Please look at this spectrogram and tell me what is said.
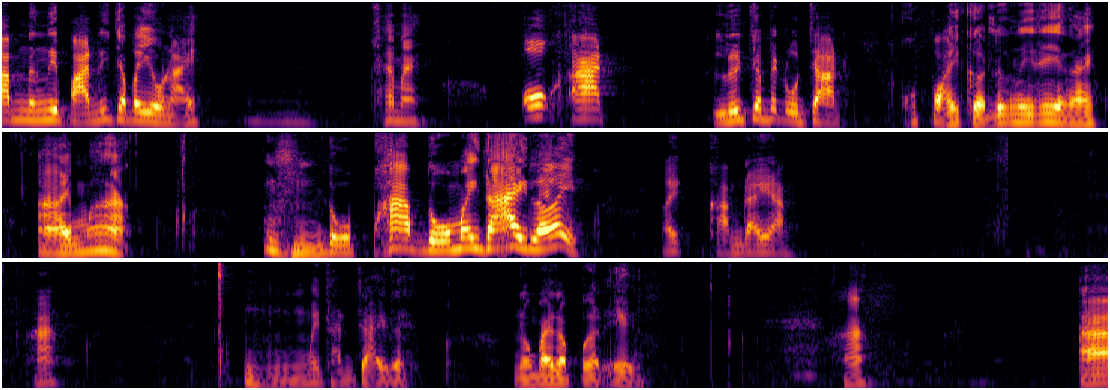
ลำหนึ่งนี่ป่านนี้จะไปอยู่ไหน ใช่ไหมอกอาจ หรือจะเป็นอุจจาดเขาปล่อยให้เกิดเรื่องนี้ได้ยังไง อายมากอื้อหือดูภาพดูไม่ได้เลย เฮ้ยคำได้ยังฮะอื้อหือไม่ทันใจเลย น้องใบร์ทเราเปิดเองฮะอ่า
